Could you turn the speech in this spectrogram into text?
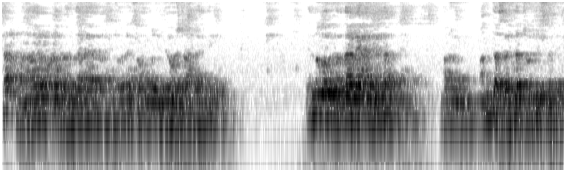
సార్ మన దగ్గర కూడా గ్రంథాలయాలతోనే సౌంద్ర ఉద్యోగం స్టార్ట్ అయింది. ఎందుకో గ్రంథాలయాల మీద మనం అంత శ్రద్ధ చూపిస్తుంది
